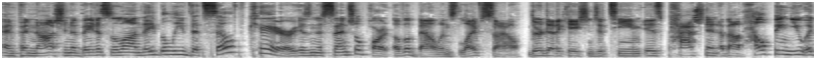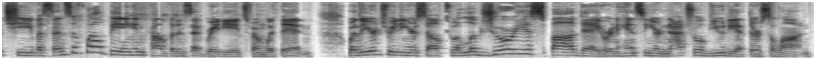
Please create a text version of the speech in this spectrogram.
And Panache and Aveda Salon, they believe that self-care is an essential part of a balanced lifestyle. Their dedication to team is passionate about helping you achieve a sense of well-being and confidence that radiates from within. Whether you're treating yourself to a luxurious spa day or enhancing your natural beauty at their salon,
